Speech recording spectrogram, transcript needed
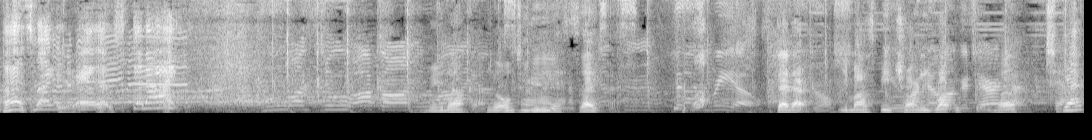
That's my ridiculous! Good night! You also do your slices. You must be Charli no Robinson, huh? Yeah,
